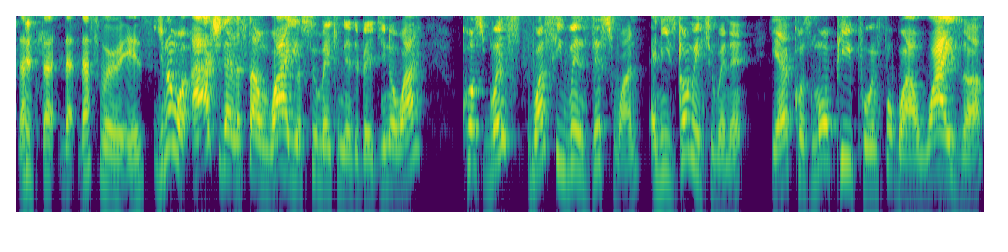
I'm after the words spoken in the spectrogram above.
that's that, that that's where it is. You know what? I actually understand why you're still making the debate. You know why? Because once once he wins this one, and he's going to win it, yeah. Because more people in football are wiser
